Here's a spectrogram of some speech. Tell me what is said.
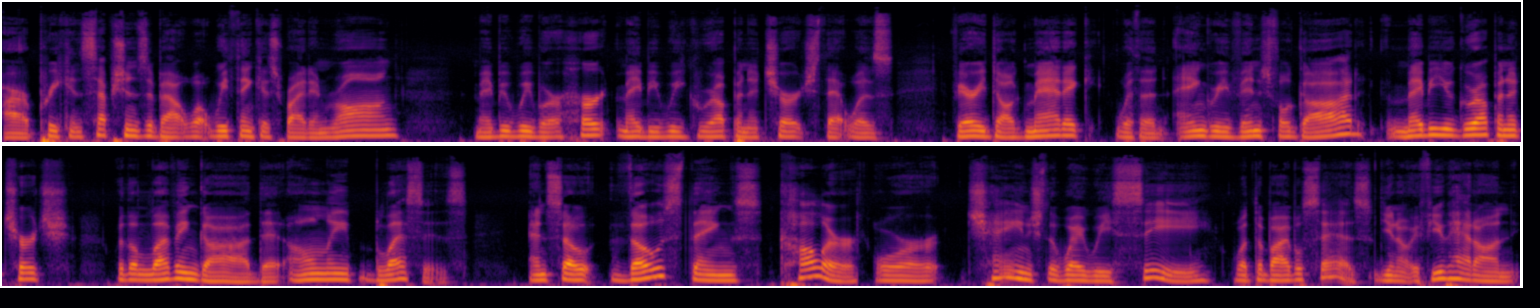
our preconceptions about what we think is right and wrong. Maybe we were hurt. Maybe we grew up in a church that was very dogmatic with an angry, vengeful God. Maybe you grew up in a church with a loving God that only blesses. And so those things color or change the way we see what the Bible says. You know, if you had on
